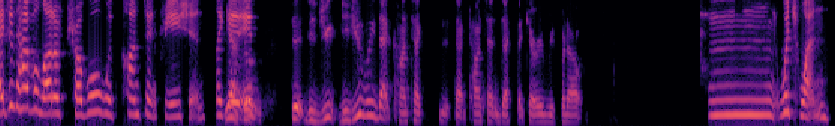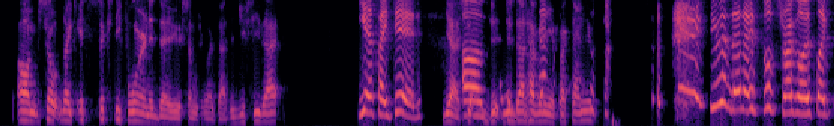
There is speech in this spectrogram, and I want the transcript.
I just have a lot of trouble with content creation. Like Yeah. it, it's So did, did you did you read that contact that content deck that Gary Vee put out? mm, which one? Um. So like it's 64 in a day or something like that. Did you see that? Yes, I did. Yeah. So Um did, did that have any effect on you? even then I still struggle. It's like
